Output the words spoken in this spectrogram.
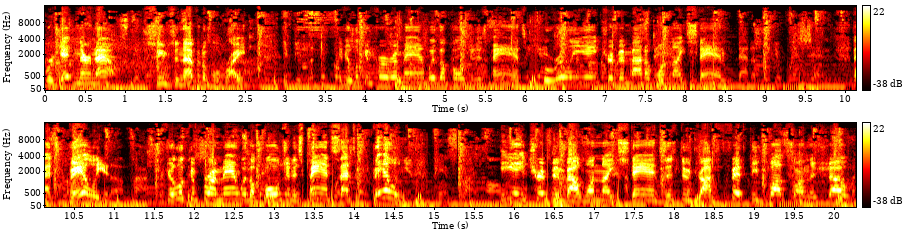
we're getting there now. Seems inevitable, right? If you're looking for a man with a bulge in his pants who really ain't tripping about a one night stand, that's Balian. If you're looking for a man with a bulge in his pants, that's Balian. He ain't tripping about one night stands. This dude dropped 50 bucks on the show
